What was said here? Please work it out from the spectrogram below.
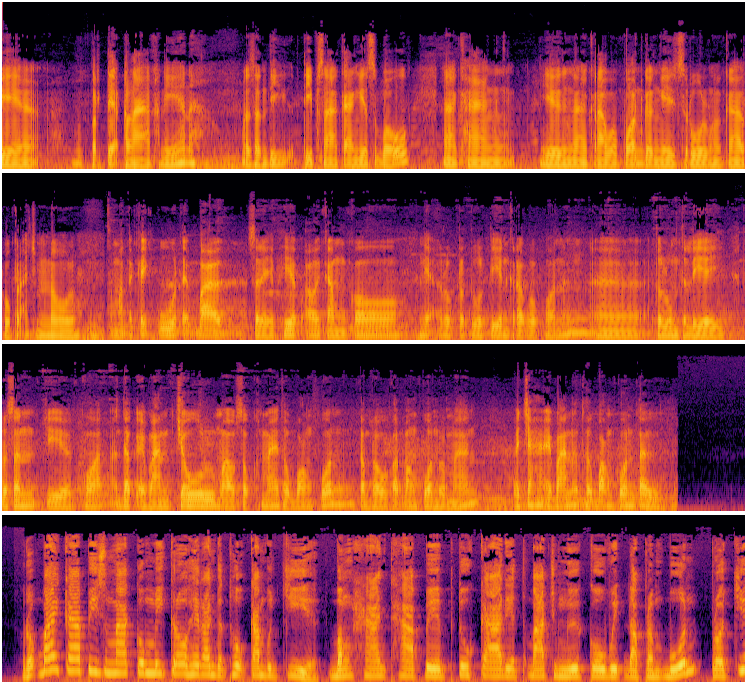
វាប្រតិកលាគ្នាណាបើសិនទីទីផ្សារការងារសម្បូរអាខាងយើងក្រៅប្រព័ន្ធក៏ងាយស្រួលក្នុងការរកប្រាក់ចំណូលសមត្ថកិច្ចគួរតែបើកសេរីភាពឲ្យកម្មករអ្នករកទទួលទានក្រៅប្រព័ន្ធហ្នឹងទូលំទូលាយប្រសិនជាគាត់ដឹកអីវ៉ាន់ចូលមកស្រុកខ្មែរទៅបងពុនតម្រូវគាត់បងពុនប្រមាណម្ចាស់អីវ៉ាន់ហ្នឹងត្រូវបងពុនទៅ របាយការណ៍ពីសមាគមមីក្រូហិរញ្ញវត្ថុកម្ពុជា បង្ហាញថាពេលផ្ទុះការរាតត្បាតជំងឺ Covid-19 ប្រជា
